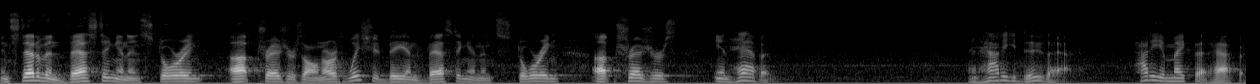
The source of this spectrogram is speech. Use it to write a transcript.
Instead of investing and in storing up treasures on earth, we should be investing and in storing up treasures in heaven. And how do you do that? How do you make that happen?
